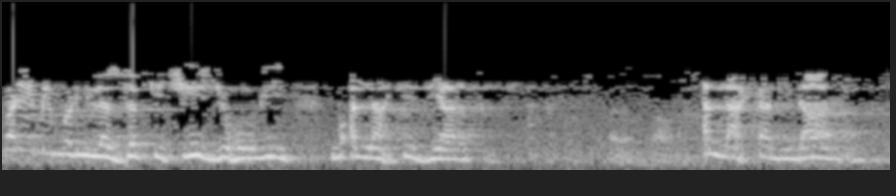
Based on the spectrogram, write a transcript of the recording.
بڑی بھی بڑی لذت کی چیز جو ہوگی، وہ اللہ کی زیارت ہوگی۔ اللہ کا دیدار ہوگا۔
